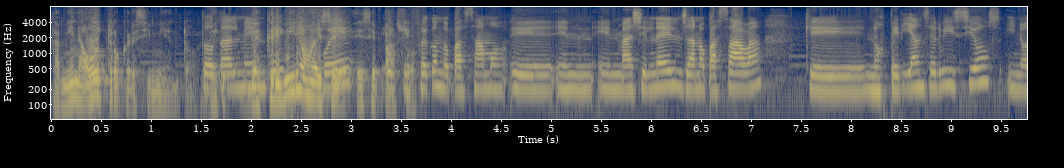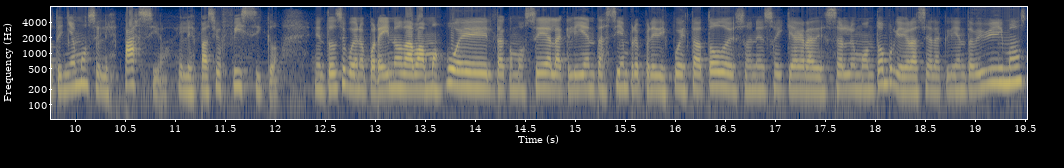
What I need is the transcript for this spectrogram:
también a otro crecimiento. Totalmente. Describinos ese, ese paso. Que fue cuando pasamos eh, en, en Magic Nail, ya no pasaba que nos pedían servicios y no teníamos el espacio, el espacio físico. Entonces, bueno, por ahí nos dábamos vuelta, como sea, la clienta siempre predispuesta a todo eso, en eso hay que agradecerle un montón porque gracias a la clienta vivimos.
